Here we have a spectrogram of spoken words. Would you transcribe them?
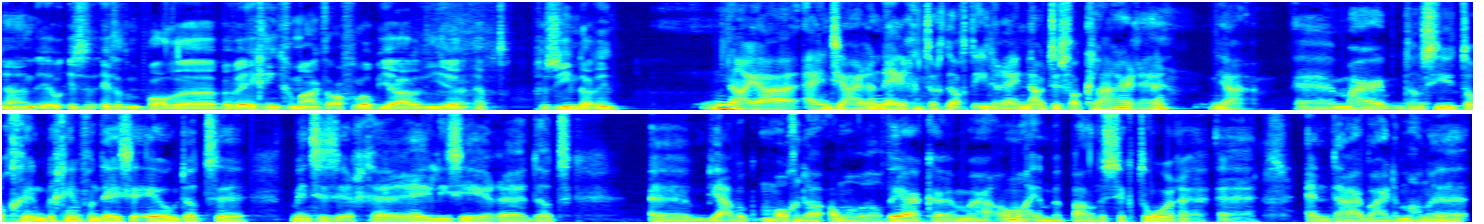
Ja, en is, heeft het een bepaalde beweging gemaakt de afgelopen jaren die je hebt gezien daarin? Nou ja, eind jaren negentig dacht iedereen, nou het is wel klaar hè. Ja, uh, maar dan zie je toch in het begin van deze eeuw dat uh, mensen zich uh, realiseren dat ja, we mogen daar allemaal wel werken, maar allemaal in bepaalde sectoren. en daar waar de mannen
